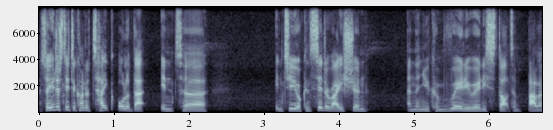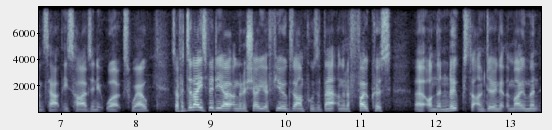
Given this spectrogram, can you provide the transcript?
so you just need to kind of take all of that into, into your consideration and then you can really, really start to balance out these hives and it works well. So for today's video, I'm gonna show you a few examples of that. I'm gonna focus uh, on the nucs that I'm doing at the moment.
